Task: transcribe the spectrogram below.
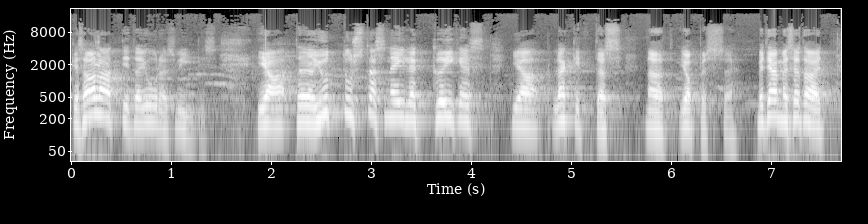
kes alati ta juures viibis. ja ta jutustas neile kõigest ja läkitas nad Jopesse. me teame seda, et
